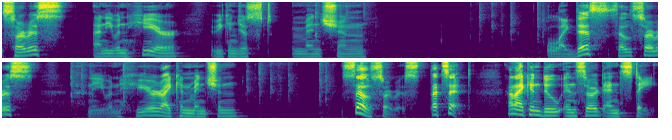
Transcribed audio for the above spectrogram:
service. And even here we can just mention like this self-service and even here I can mention self-service that's it. And I can do insert and stay.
